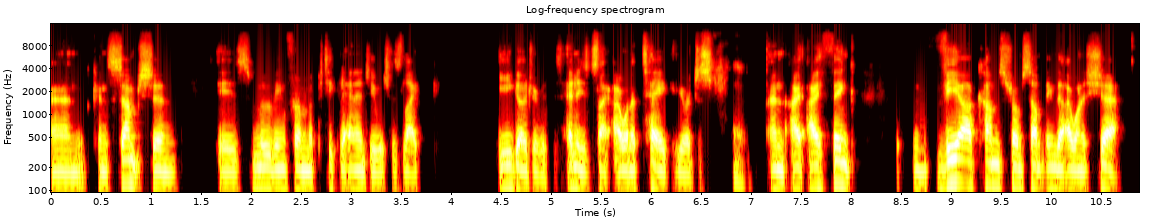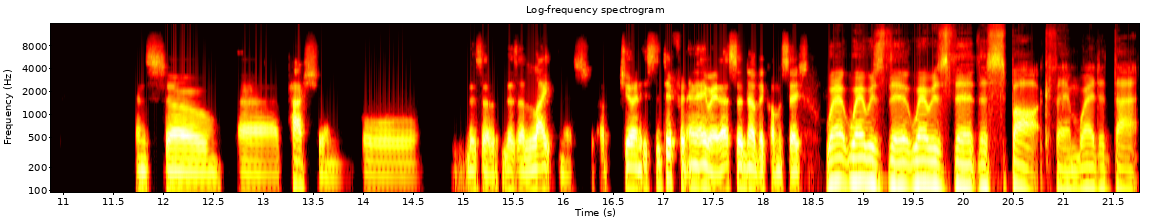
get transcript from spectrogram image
and consumption is moving from a particular energy which is like ego driven energy. It's like I want to take. You're just, and I, I think VR comes from something that I want to share, and so uh, passion or there's a there's a lightness a journey it's a different anyway that's another conversation where where was the where was the the spark then where did that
